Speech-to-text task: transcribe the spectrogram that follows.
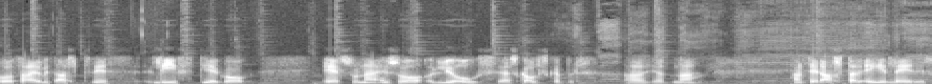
og það er mitt allt við líf Diego er svona eins og ljóð eða skálskapur að hérna hann fer alltaf eigin leiðir.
